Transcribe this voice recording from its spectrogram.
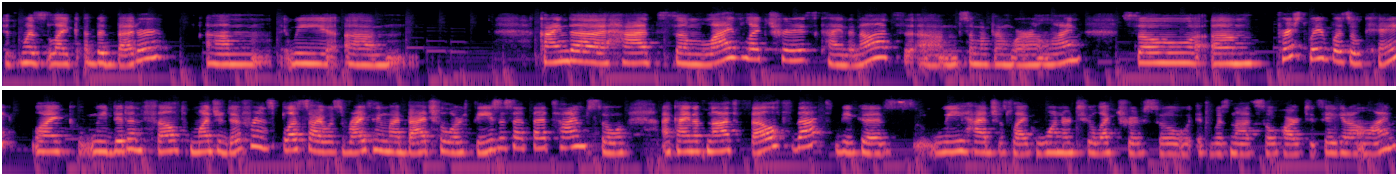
it was like a bit better. um, we um, kind of had some live lectures, kind of not. Um, some of them were online. So um, first wave was okay. Like we didn't felt much difference. Plus, I was writing my bachelor thesis at that time, so I kind of not felt that because we had just like one or two lectures, so it was not so hard to take it online.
